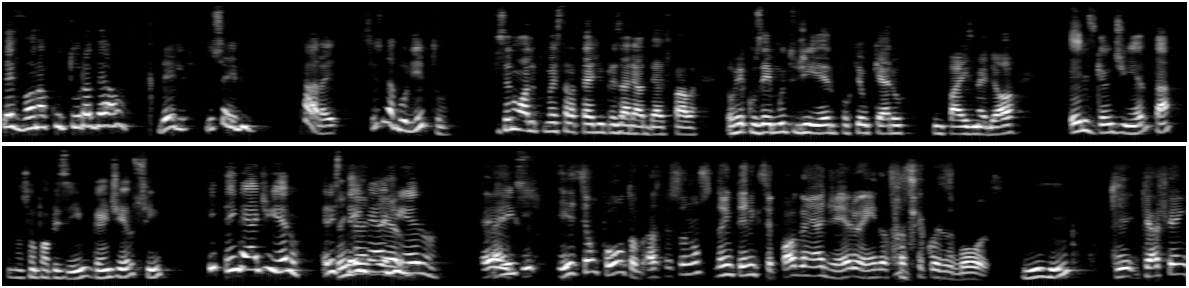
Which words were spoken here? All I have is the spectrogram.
levando a cultura delas, deles, do Sabin. Cara, se isso não é bonito, se você não olha para uma estratégia empresarial dela e fala, eu recusei muito dinheiro porque eu quero um país melhor, eles ganham dinheiro, tá? Não são pobrezinhos, ganham dinheiro sim. E tem que ganhar dinheiro. Eles têm que ganhar dinheiro. dinheiro. É, é, isso. E, esse é um ponto. As pessoas não, não entendem que você pode ganhar dinheiro e ainda fazer coisas boas. Uhum. Que, que acho que é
